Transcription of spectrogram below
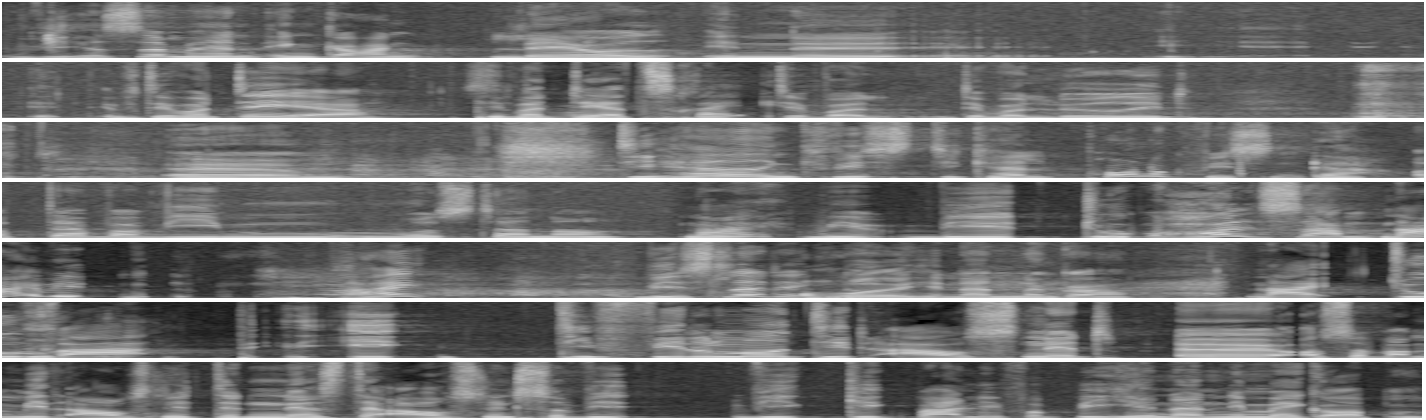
Vi har simpelthen engang lavet en... Øh, det var DR. Det var DR3. Det var, det var lødigt. øhm, de havde en quiz, de kaldte pornokvisten. Ja. Og der var vi modstandere. Nej, vi... vi du var holdt sammen. Nej, vi... Nej, vi er slet ikke noget med hinanden at gøre. Nej, du var... I, de filmede dit afsnit, øh, og så var mit afsnit det næste afsnit, så vi, vi gik bare lige forbi hinanden i make-up'en,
